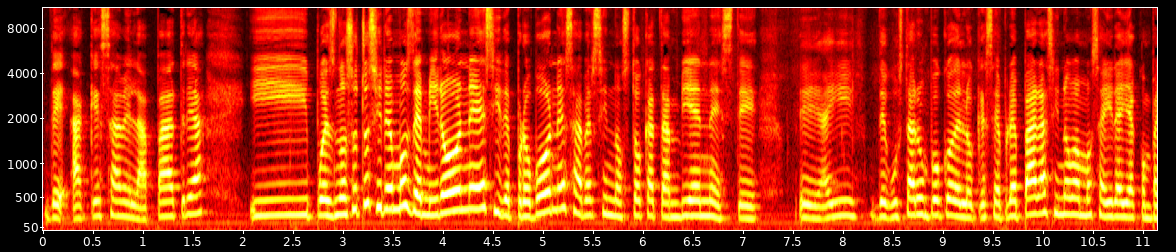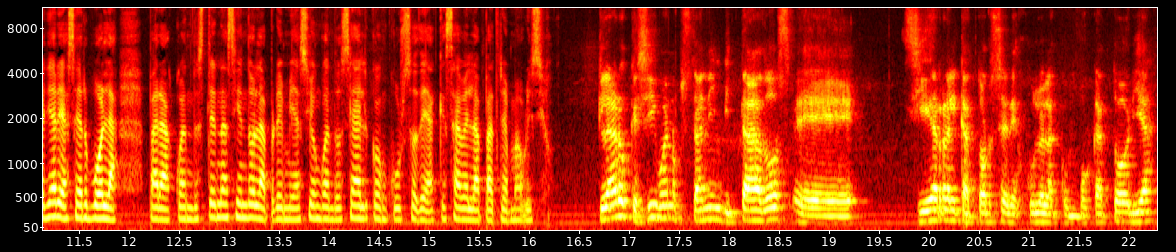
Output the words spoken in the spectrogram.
de A qué sabe la patria. Y pues nosotros iremos de mirones y de probones a ver si nos toca también este eh, ahí degustar un poco de lo que se prepara, si no vamos a ir ahí a acompañar y hacer bola para cuando estén haciendo la premiación, cuando sea el concurso de A qué sabe la patria, Mauricio. Claro que sí, bueno, pues están invitados, eh, cierra el 14 de julio la convocatoria.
